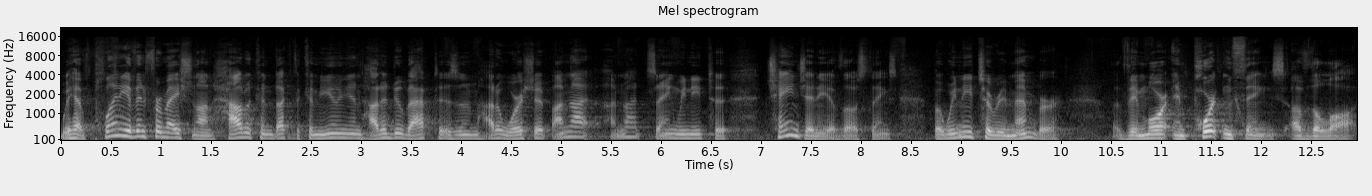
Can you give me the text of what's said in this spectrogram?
We have plenty of information on how to conduct the communion, how to do baptism, how to worship. I'm not, I'm not saying we need to change any of those things, but we need to remember the more important things of the law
